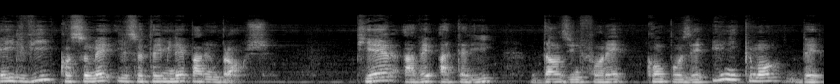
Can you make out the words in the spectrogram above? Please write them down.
et il vit qu'au sommet il se terminait par une branche. Pierre avait atterri dans une forêt composée uniquement de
